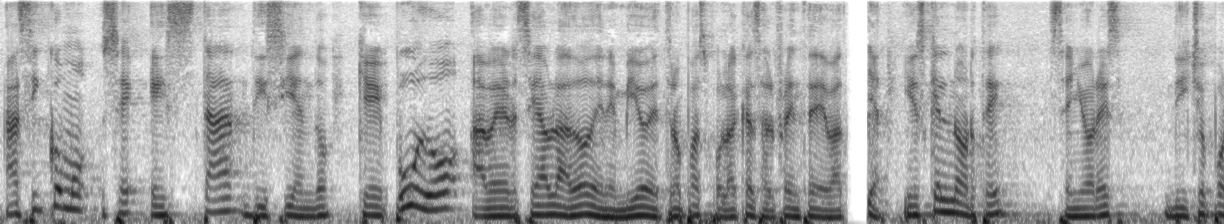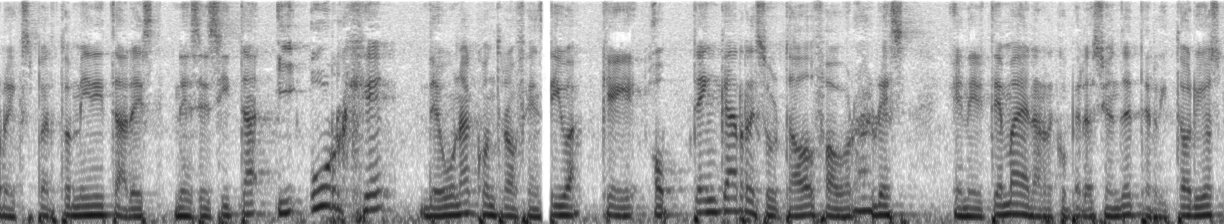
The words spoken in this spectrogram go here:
Así como se está diciendo que pudo haberse hablado del envío de tropas polacas al frente de batalla. Y es que el norte, señores, dicho por expertos militares, necesita y urge de una contraofensiva que obtenga resultados favorables en el tema de la recuperación de territorios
